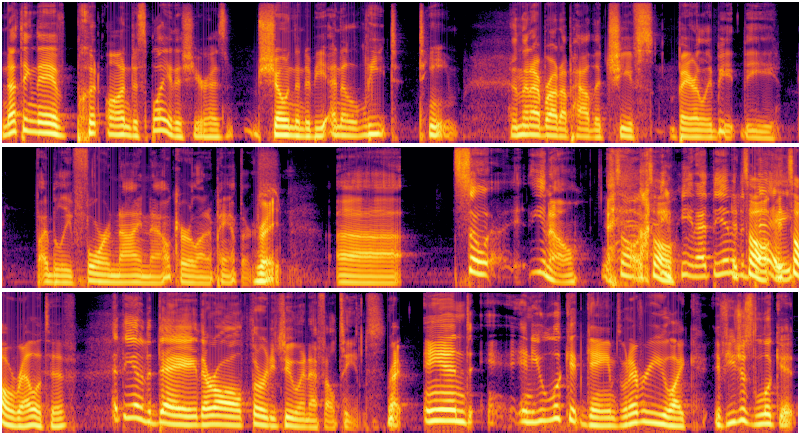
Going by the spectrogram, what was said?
nothing they have put on display this year has shown them to be an elite team. And then I brought up how the Chiefs barely beat the, I believe four and nine now Carolina Panthers. Right. Uh, so you know, It's all. It's all. I mean, at the end of it's the all. day, It's all relative. At the end of the day, they're all 32 NFL teams. Right. And and you look at games whenever you like if you just look at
